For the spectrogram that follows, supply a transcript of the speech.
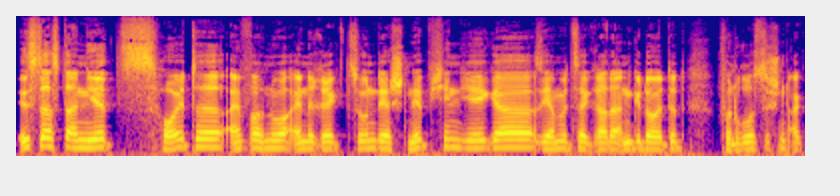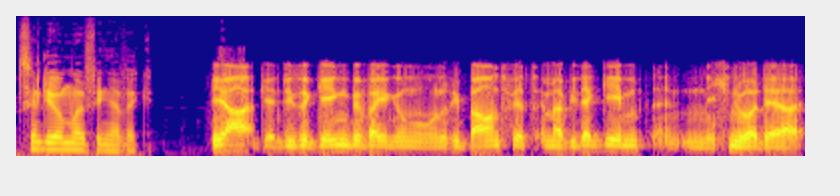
Ist das dann jetzt heute einfach nur eine Reaktion der Schnäppchenjäger? Sie haben jetzt ja gerade angedeutet, von russischen Aktien lieber mal Finger weg. Ja, diese Gegenbewegungen und Rebounds wird es immer wieder geben. Nicht nur der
